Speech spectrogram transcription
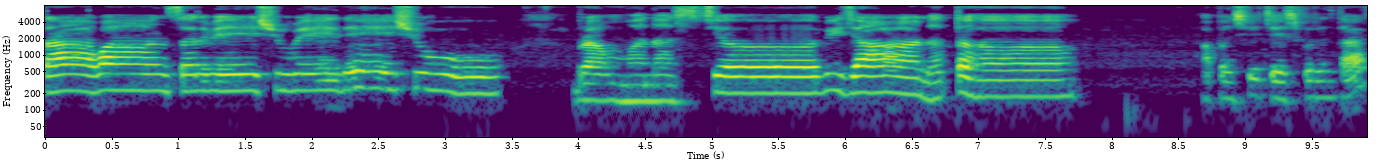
तावान् सर्वेषु वेदेषु। ब्राह्मणस्य विजानतः। आपण शेहेचाळीसपर्यंत आज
